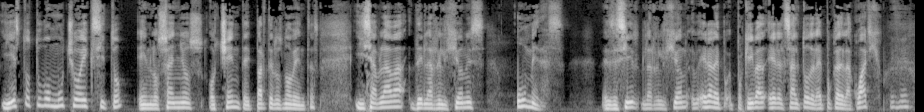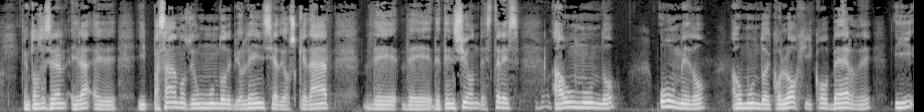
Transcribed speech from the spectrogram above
y esto tuvo mucho éxito en los años 80 y parte de los 90 y se hablaba de las religiones húmedas. Es decir, la religión era la porque iba era el salto de la época del acuario. Entonces era, era eh, y pasábamos de un mundo de violencia, de osquedad, de, de, de tensión, de estrés, a un mundo húmedo, a un mundo ecológico, verde y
